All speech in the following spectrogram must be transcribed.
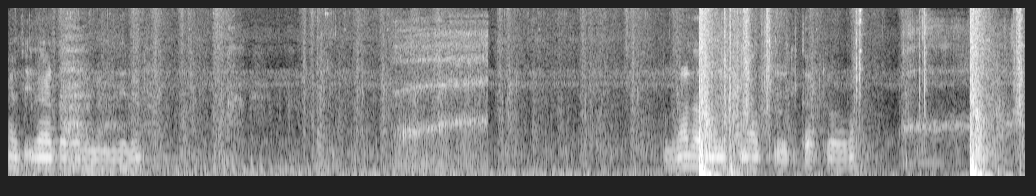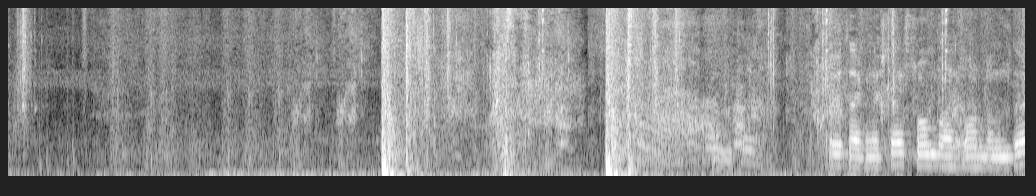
Evet ileride var hemen gidelim. Bunlar da adamın üstüne atlıyor. Dikkatli olun. Tamam. Arkadaşlar sonbahar ormanında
